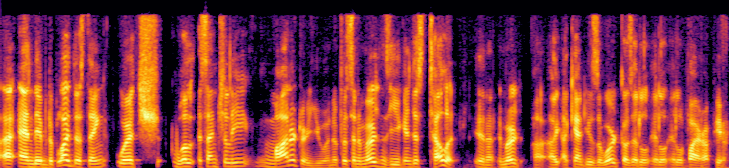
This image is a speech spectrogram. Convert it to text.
Uh, and they've deployed this thing which will essentially monitor you. And if it's an emergency you can just tell it in a uh, I, I, can't use the word because it'll it'll it'll fire up here.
